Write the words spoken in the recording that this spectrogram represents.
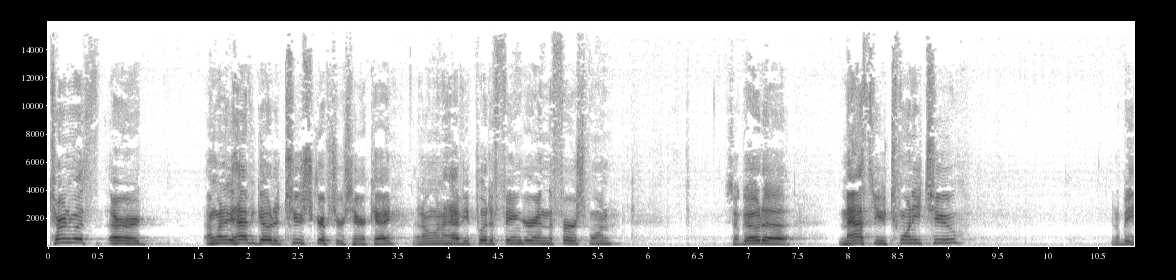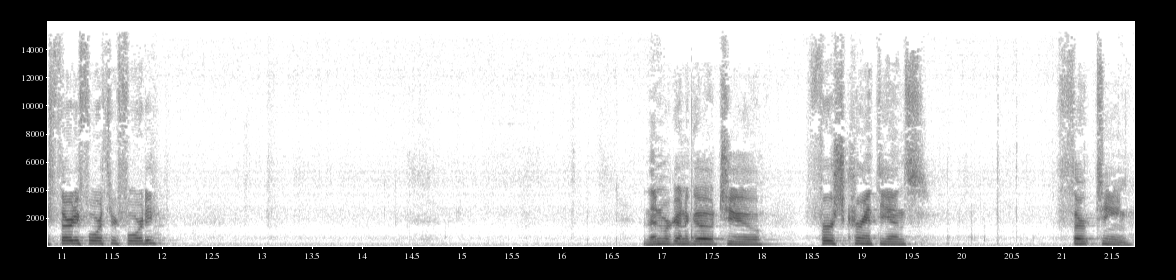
Turn with, or I'm going to have you go to two scriptures here, okay? And I'm going to have you put a finger in the first one. So go to Matthew 22. It'll be 34 through 40. And then we're going to go to 1 Corinthians 13.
